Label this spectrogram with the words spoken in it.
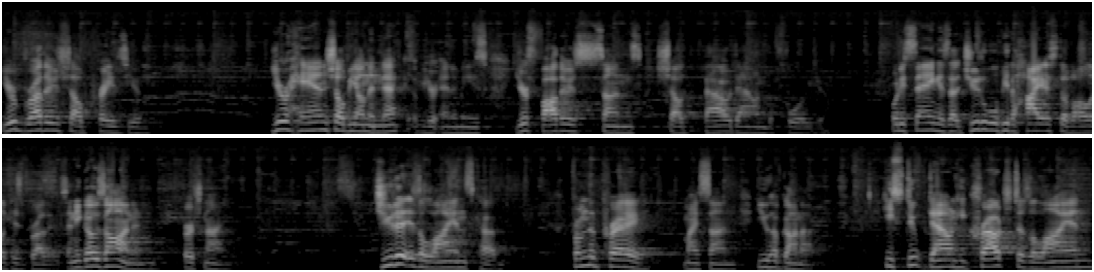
your brothers shall praise you. Your hand shall be on the neck of your enemies. Your father's sons shall bow down before you. What he's saying is that Judah will be the highest of all of his brothers. And he goes on in verse 9 Judah is a lion's cub. From the prey, my son, you have gone up. He stooped down, he crouched as a lion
